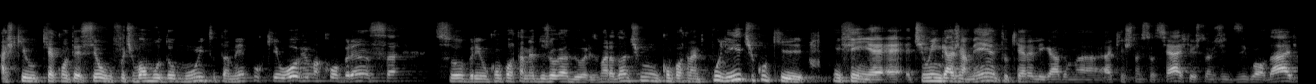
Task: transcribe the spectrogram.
acho que o que aconteceu, o futebol mudou muito também porque houve uma cobrança sobre o comportamento dos jogadores. O Maradona tinha um comportamento político que, enfim, é, é, tinha um engajamento que era ligado a, uma, a, questões sociais, questões de desigualdade.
